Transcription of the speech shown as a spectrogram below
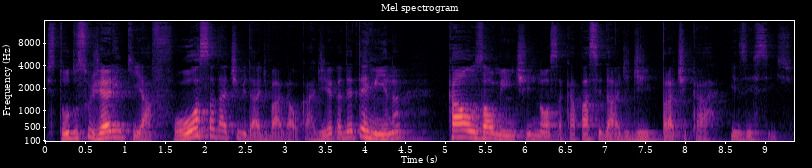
Estudos sugerem que a força da atividade vagal cardíaca determina causalmente nossa capacidade de praticar exercício.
